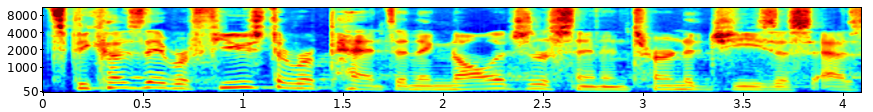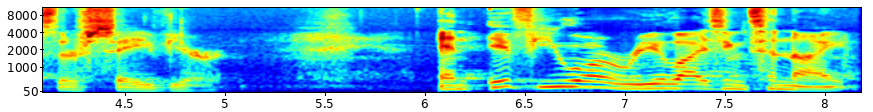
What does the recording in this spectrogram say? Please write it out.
It's because they refuse to repent and acknowledge their sin and turn to Jesus as their Savior. And if you are realizing tonight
